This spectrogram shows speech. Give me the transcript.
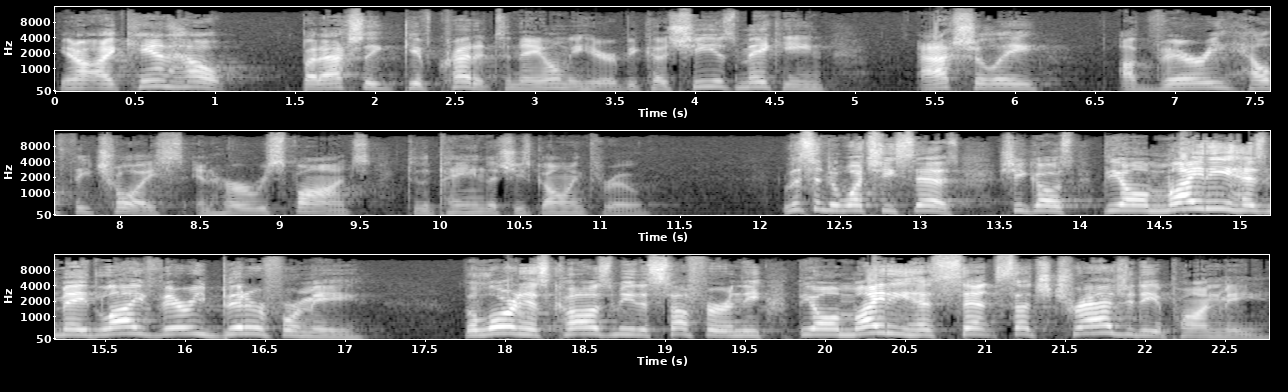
You know, I can't help but actually give credit to Naomi here because she is making actually a very healthy choice in her response to the pain that she's going through. Listen to what she says. She goes, The Almighty has made life very bitter for me. The Lord has caused me to suffer, and the, the Almighty has sent such tragedy upon me.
